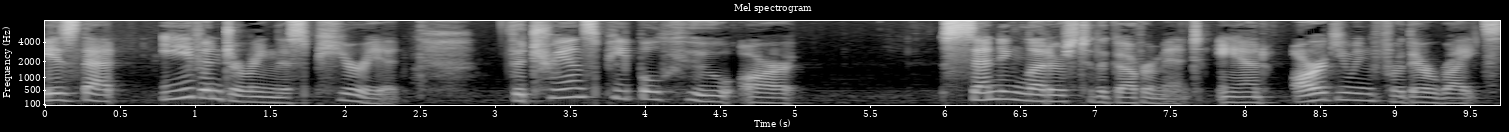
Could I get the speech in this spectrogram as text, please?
is that even during this period, the trans people who are sending letters to the government and arguing for their rights,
